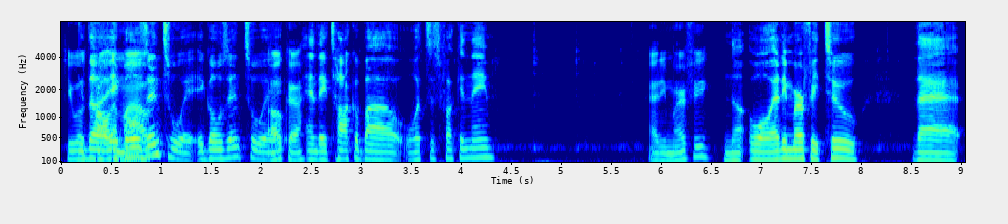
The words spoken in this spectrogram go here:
He would the, call it goes out. into it it goes into it Okay. and they talk about what's his fucking name Eddie Murphy. No, well, Eddie Murphy too. That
